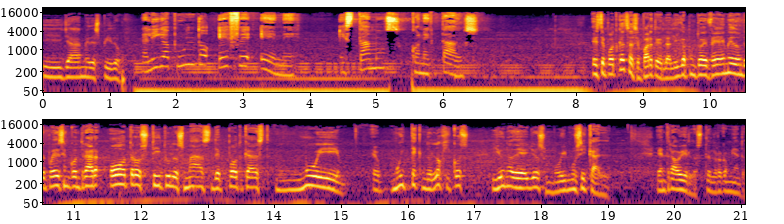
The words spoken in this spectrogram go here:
y ya me despido. La Liga.fm. Estamos conectados. Este podcast hace parte de la liga.fm donde puedes encontrar otros títulos más de podcast muy, eh, muy tecnológicos y uno de ellos muy musical. Entra a oírlos, te lo recomiendo.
